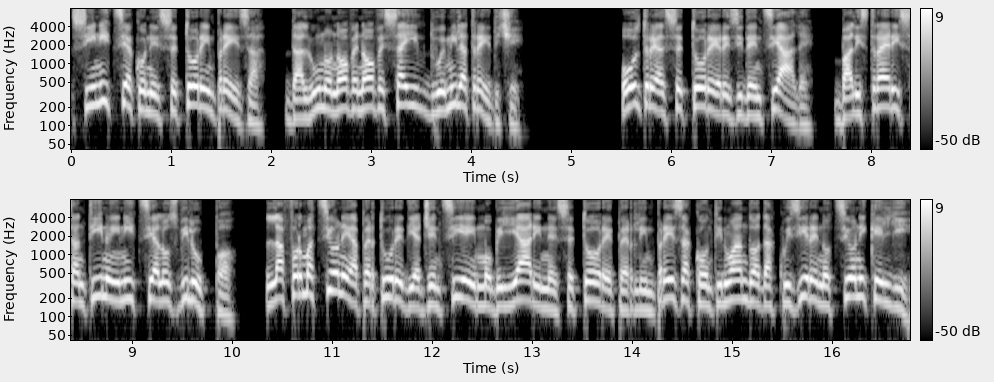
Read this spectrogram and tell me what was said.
Si inizia con il settore impresa, dal 1996-2013. Oltre al settore residenziale, Balistreri Santino inizia lo sviluppo, la formazione e aperture di agenzie immobiliari nel settore per l'impresa continuando ad acquisire nozioni che gli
